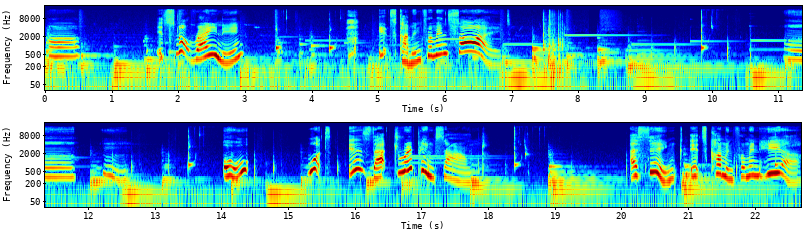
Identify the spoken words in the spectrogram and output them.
Uh, it's not raining. It's coming from inside. Uh, hmm. That dripping sound? I think it's coming from in here.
